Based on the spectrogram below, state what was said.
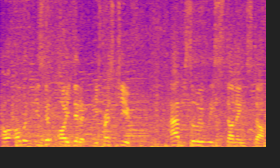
Oh, oh look, he's gonna. Oh, he did it. He pressed Q. Absolutely stunning stuff.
